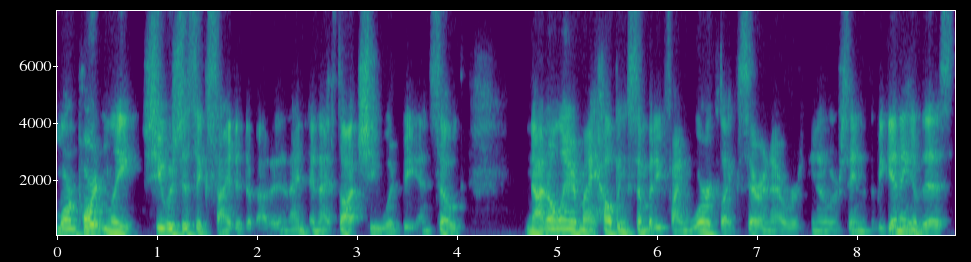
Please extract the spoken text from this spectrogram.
more importantly, she was just excited about it, and I and I thought she would be. And so, not only am I helping somebody find work, like Sarah and I were, you know, were saying at the beginning of this,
